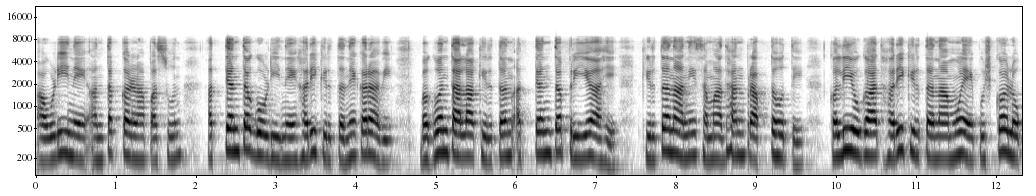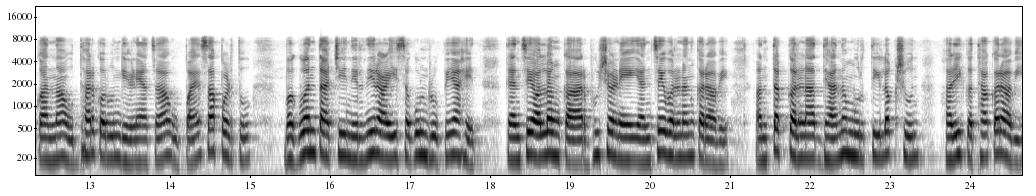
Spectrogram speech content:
आवडीने अंतःकरणापासून अत्यंत गोडीने हरिकीर्तने करावी. भगवंताला कीर्तन अत्यंत प्रिय आहे. कीर्तनाने समाधान प्राप्त होते. कलियुगात हरिकीर्तनामुळे पुष्कळ लोकांना उद्धार करून घेण्याचा उपाय सापडतो. भगवंताची निरनिराळी सगुण रूपे आहेत. त्यांचे अलंकार भूषणे यांचे वर्णन करावे. अंतःकरणात ध्यानमूर्ती लक्षून हरिकथा करावी.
